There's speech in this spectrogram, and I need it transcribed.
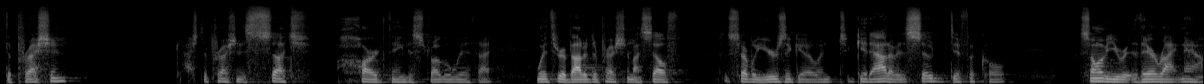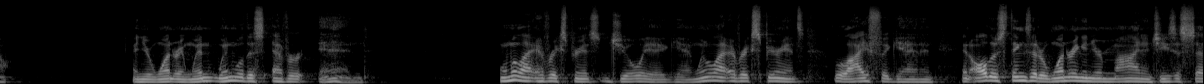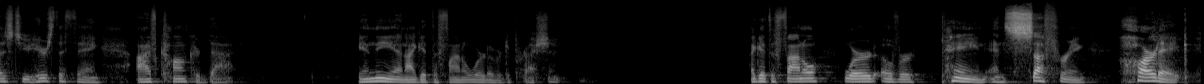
Depression. Gosh, depression is such a hard thing to struggle with. I went through about a depression myself several years ago, and to get out of it is so difficult. Some of you are there right now, and you're wondering when, when will this ever end? When will I ever experience joy again? When will I ever experience life again? And, and all those things that are wondering in your mind, and Jesus says to you, here's the thing I've conquered that. In the end, I get the final word over depression. I get the final word over pain and suffering, heartache,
